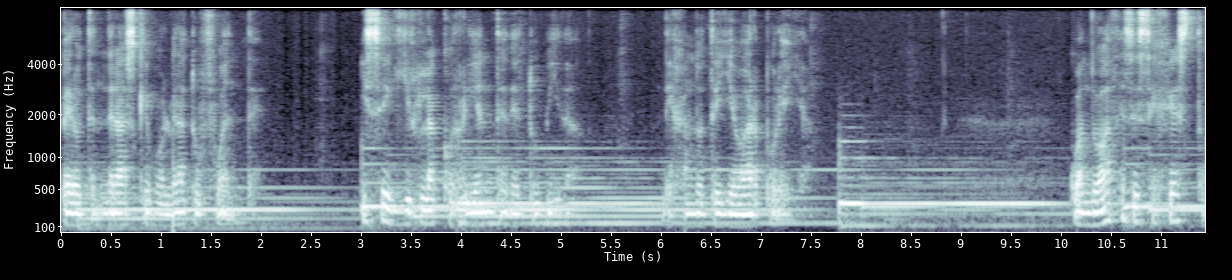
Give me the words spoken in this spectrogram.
pero tendrás que volver a tu fuente y seguir la corriente de tu vida, dejándote llevar por ella. Cuando haces ese gesto,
